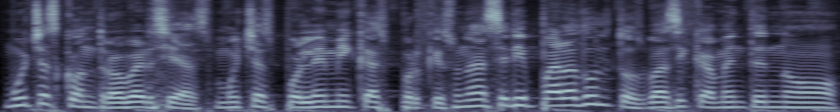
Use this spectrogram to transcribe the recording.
muchas controversias, muchas polémicas, porque es una serie para adultos, básicamente no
